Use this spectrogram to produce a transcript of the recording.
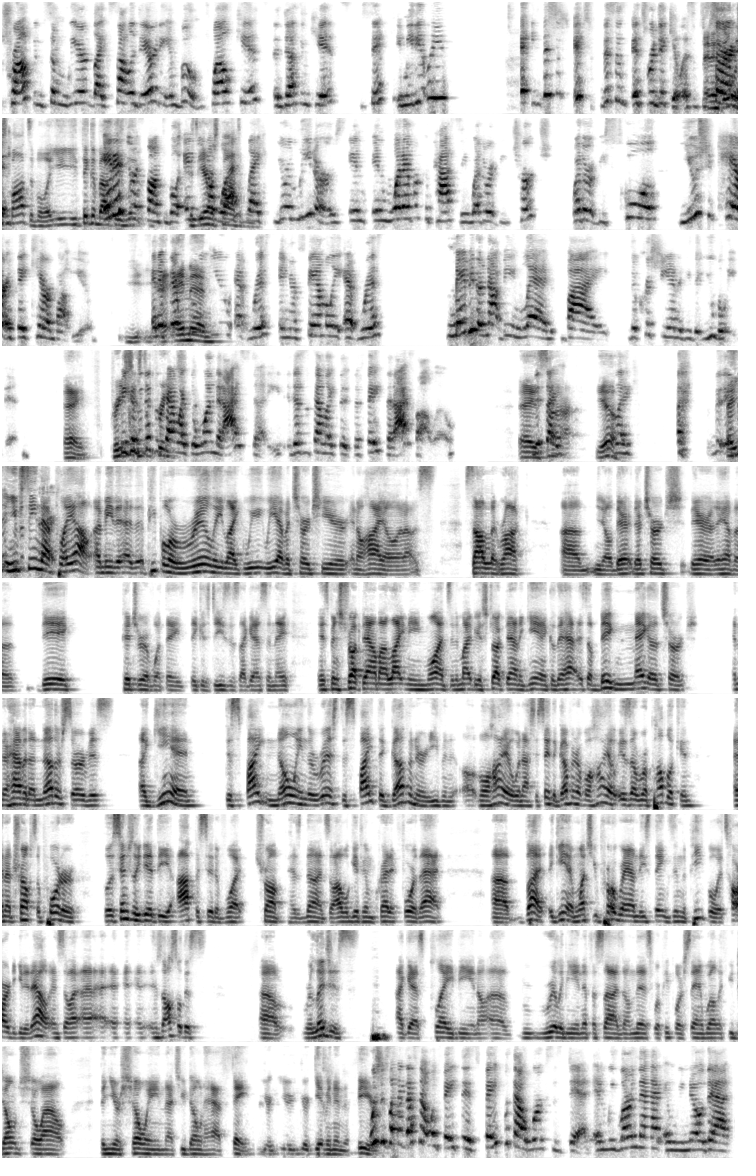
Trump and some weird like solidarity, and boom, 12 kids, a dozen kids sick immediately. This is it's this is it's ridiculous. It's and absurd. it's irresponsible. You, you think about it is irresponsible, and you know what? Like your leaders in in whatever capacity, whether it be church, whether it be school, you should care if they care about you. and if they're Amen. putting you at risk and your family at risk, maybe they're not being led by the Christianity that you believe in. Hey, because it doesn't sound like the one that I studied. It doesn't sound like the, the faith that I follow. Hey, this, I, yeah. Like, and you've seen that play out. I mean, the, the people are really like we we have a church here in Ohio, and I was Solid Rock. Um, you know, their their church there they have a big picture of what they think is Jesus, I guess, and they it's been struck down by lightning once, and it might be struck down again because they have it's a big mega church, and they're having another service again despite knowing the risk, despite the governor even of Ohio, and I should say the governor of Ohio is a Republican and a Trump supporter who essentially did the opposite of what Trump has done. So I will give him credit for that. Uh, but again, once you program these things in the people, it's hard to get it out. And so I, I, I, there's also this uh, religious, I guess, play being uh, really being emphasized on this, where people are saying, well, if you don't show out, then you're showing that you don't have faith. You're, you're, you're giving in to fear. Which is like, that's not what faith is. Faith without works is dead. And we learn that and we know that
